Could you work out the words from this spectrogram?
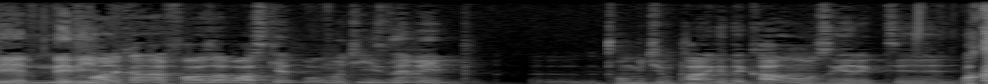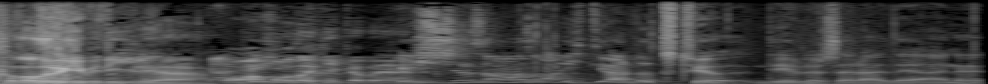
Diyelim ne diyeyim. Kadar fazla basketbol maçı izlemeyip Tom için parkede kalmaması gerektiğini Akıl alır gibi değil ya. Yani o, o dakikada yani. Peş için zaman zaman ihtiyarlığı tutuyor diyebiliriz herhalde yani.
